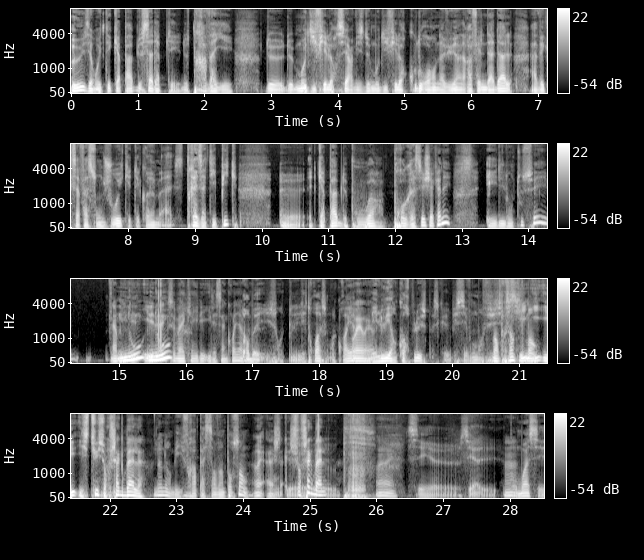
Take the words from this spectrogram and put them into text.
Eux, ils ont été capables de s'adapter, de travailler, de, de modifier leur service, de modifier leur coup droit. On a vu un Rafael Nadal avec sa façon de jouer qui était quand même euh, très atypique, euh, être capable de pouvoir progresser chaque année. Et ils l'ont tous fait. Ah, Nous- il est, il est nous- dingue, ce mec, il est, il est incroyable. Oh, ben, ils sont, les trois sont incroyables. Ouais, ouais, mais lui encore plus, parce que c'est vraiment J'ai l'impression qu'il il- se tue sur chaque balle. Non, non, mais il frappe à 120%. Ouais, à Donc, chaque- euh, sur chaque balle. euh, c'est, euh, Hum. pour moi, c'est.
